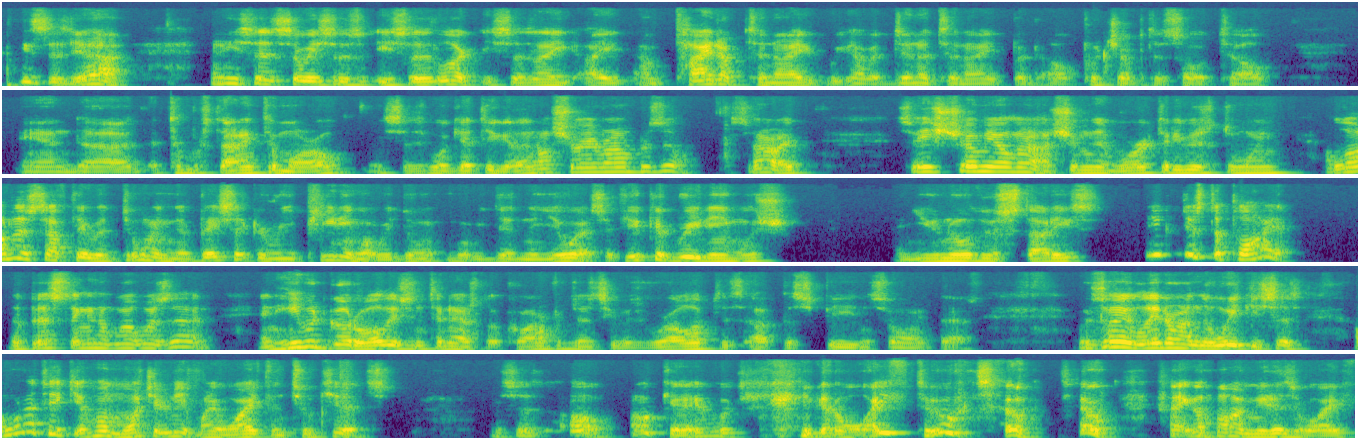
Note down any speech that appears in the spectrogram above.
He says, yeah. And he says, so he says, he says, look, he says, I, I I'm tied up tonight. We have a dinner tonight, but I'll put you up at this hotel. And uh, starting tomorrow, he says, we'll get together and I'll show you around Brazil. I said, all right. So he showed me all around, showed me the work that he was doing. A lot of the stuff they were doing, they're basically repeating what we do, what we did in the US. If you could read English and you know those studies, you could just apply it. The best thing in the world was that. And he would go to all these international conferences. He was well up to, up to speed and so on like that. It was only later on in the week, he says, I want to take you home. I want you to meet my wife and two kids. He says, oh, okay. Well, you got a wife too? So, so I go home and meet his wife.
